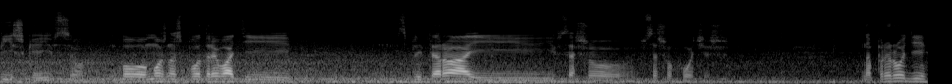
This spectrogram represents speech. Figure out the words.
пішки і все. Бо можна ж подривати і сплітера, і, і все, що, все, що хочеш. На природі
